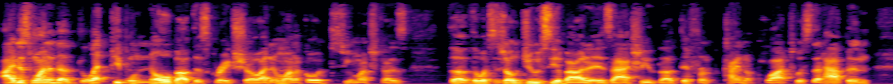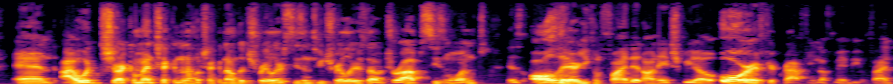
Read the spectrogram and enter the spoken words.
I just wanted to let people know about this great show. I didn't want to go too much because the, the what's so juicy about it is actually the different kind of plot twists that happen. And I would recommend checking it out. Checking out the trailer, season two trailers that have dropped. Season one is all there. You can find it on HBO. Or if you're crafty enough, maybe you can find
